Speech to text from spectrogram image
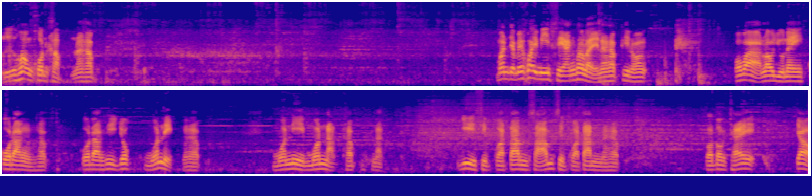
หรือห้องคนขับนะครับ มันจะไม่ค่อยมีแสงเท่าไหร่นะครับพี่น้อง ราะว่าเราอยู่ในโกดังครับ โกดังที่ยกม้วนเหล็กนะครับ ม้วนนี่ม้วนหนักครับหนักยี่สิบกว่าตันสามสิบกว่าตันนะครับ ก็ต้องใช้เจ้า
